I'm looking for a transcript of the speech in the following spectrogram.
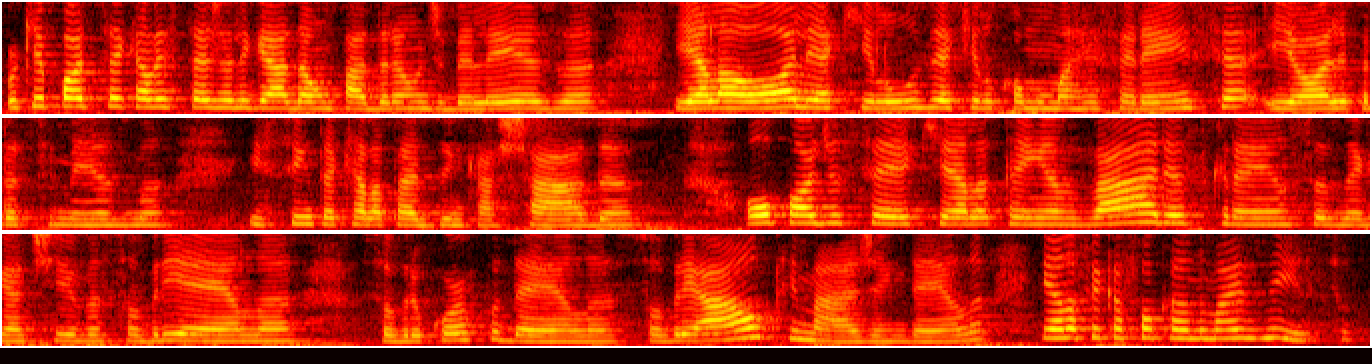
Porque pode ser que ela esteja ligada a um padrão de beleza e ela olhe aquilo, use aquilo como uma referência e olhe para si mesma e sinta que ela está desencaixada. Ou pode ser que ela tenha várias crenças negativas sobre ela, sobre o corpo dela, sobre a autoimagem dela e ela fica focando mais nisso,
